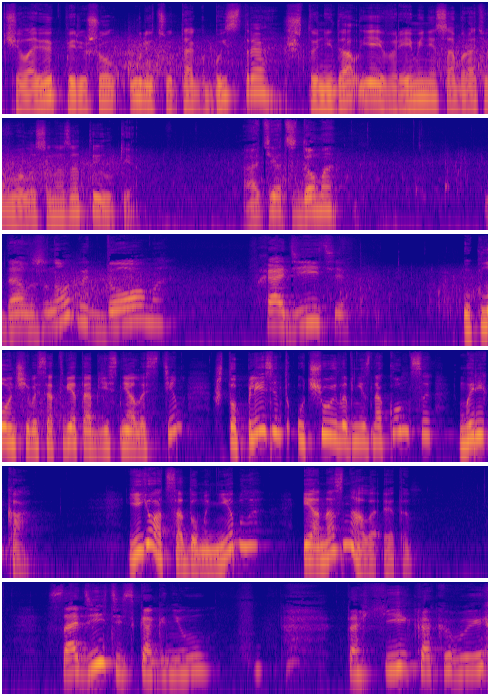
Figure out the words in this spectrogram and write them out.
человек перешел улицу так быстро, что не дал ей времени собрать волосы на затылке. Отец дома? Должно быть дома. Входите. Уклончивость ответа объяснялась тем, что Плезент учуяла в незнакомце моряка. Ее отца дома не было, и она знала это. Садитесь к огню. Такие, как вы,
